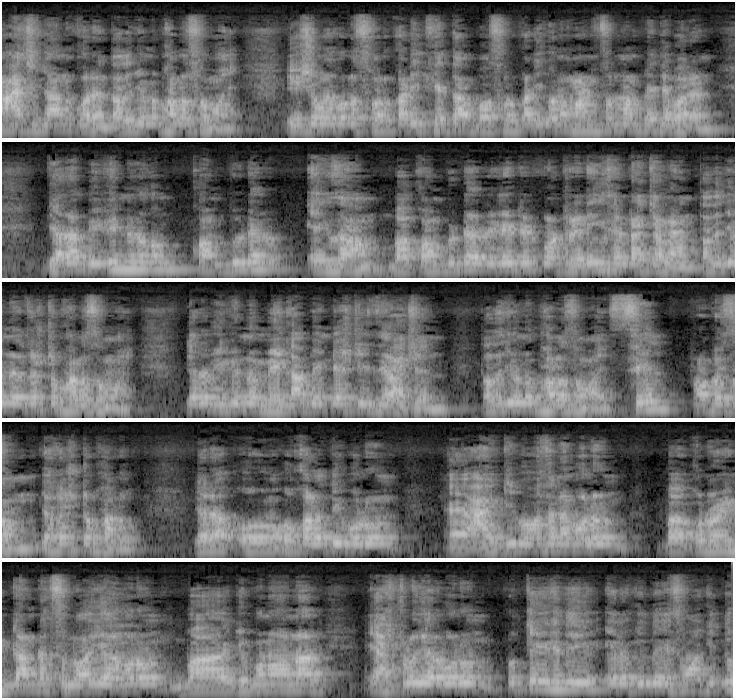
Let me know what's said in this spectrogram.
নাচ গান করেন, তাদের জন্য ভালো সময়। এই সময় কোনো সরকারি খেতাব বা সরকারি কোনো মান সম্মান পেতে পারেন। যারা বিভিন্ন রকম কম্পিউটার এক্সাম বা কম্পিউটার রিলেটেড কোনো ট্রেনিং সেন্টার চালান, তাদের জন্য যথেষ্ট ভালো সময়। যারা বিভিন্ন মেকআপ ইন্ডাস্ট্রিতে আছেন, তাদের জন্য ভালো সময়। সেলফ প্রফেশন যথেষ্ট ভালো। যারা ওকালতি বলুন আইটি প্রফেশনে বলুন বা কোনো ইনকাম ট্যাক্স লয়ার বলুন বা যে কোনো আপনার অ্যাস্ট্রোলজার বলুন, প্রত্যেকের ক্ষেত্রে এগুলো কিন্তু এই সময় কিন্তু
